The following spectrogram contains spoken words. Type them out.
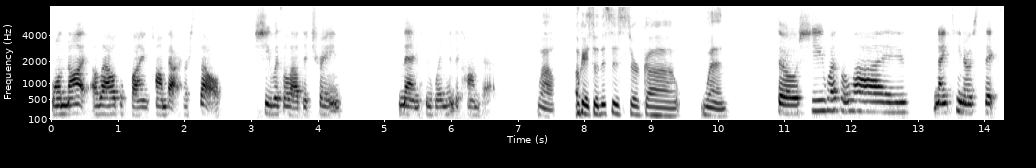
While not allowed to fly in combat herself, she was allowed to train men who went into combat. Wow. Okay, so this is circa when? So she was alive 1906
